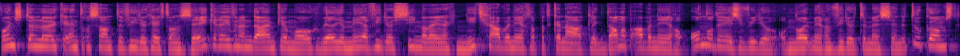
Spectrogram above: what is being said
Vond je het een leuke, interessante video? Geef dan zeker even een duimpje omhoog. Wil je meer video's zien, maar ben je nog niet geabonneerd op het kanaal? Klik dan op abonneren onder deze video om nooit meer een video te missen in de toekomst.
